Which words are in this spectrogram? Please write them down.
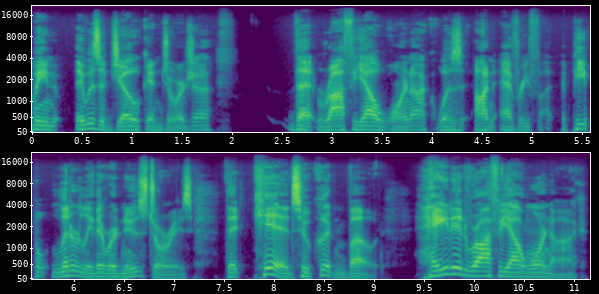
I mean it was a joke in Georgia that Raphael Warnock was on every people literally there were news stories that kids who couldn't vote hated Raphael Warnock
